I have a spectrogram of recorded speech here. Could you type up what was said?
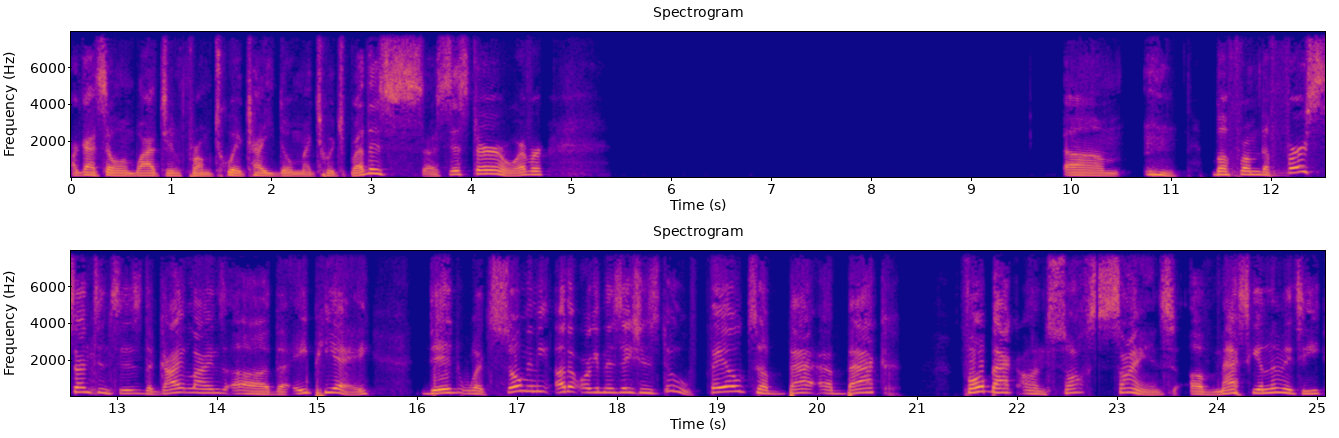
I got someone watching from twitch. How you doing my twitch brothers or sister or whoever? Um but from the first sentences the guidelines uh the apa did what so many other organizations do failed to back uh, back fall back on soft science of masculinity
